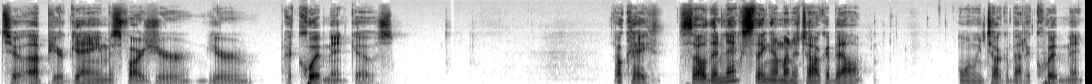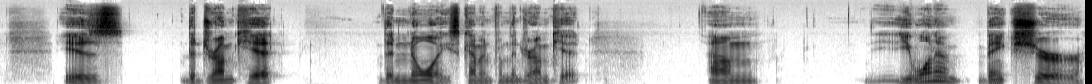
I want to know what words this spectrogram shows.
to up your game as far as your your equipment goes. Okay, so the next thing I'm going to talk about when we talk about equipment is the drum kit the noise coming from the drum kit. Um, you want to make sure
